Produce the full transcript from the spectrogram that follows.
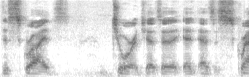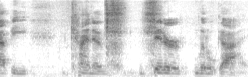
describes George as a as a scrappy, kind of bitter little guy,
